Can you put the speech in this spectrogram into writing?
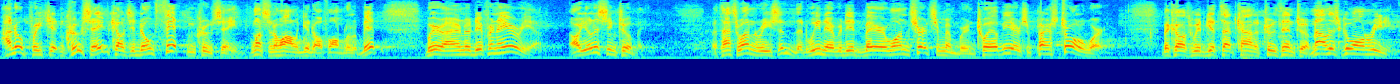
I don't preach it in crusade because it don't fit in crusade. Once in a while I get off on a little bit. We're in a different area. Are you listening to me? But that's one reason that we never did bear one church member in 12 years of pastoral work, because we'd get that kind of truth into them. Now let's go on reading.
